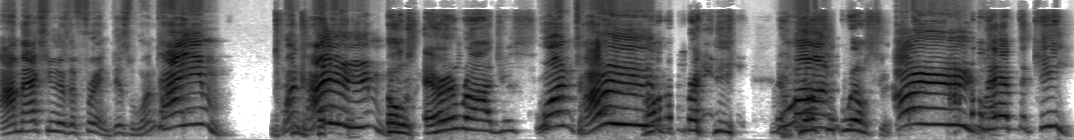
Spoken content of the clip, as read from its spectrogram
I'm asking you as a friend, this one time, one time goes Aaron Rodgers, one time Tom Brady, Russell Wilson. I don't have the key.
